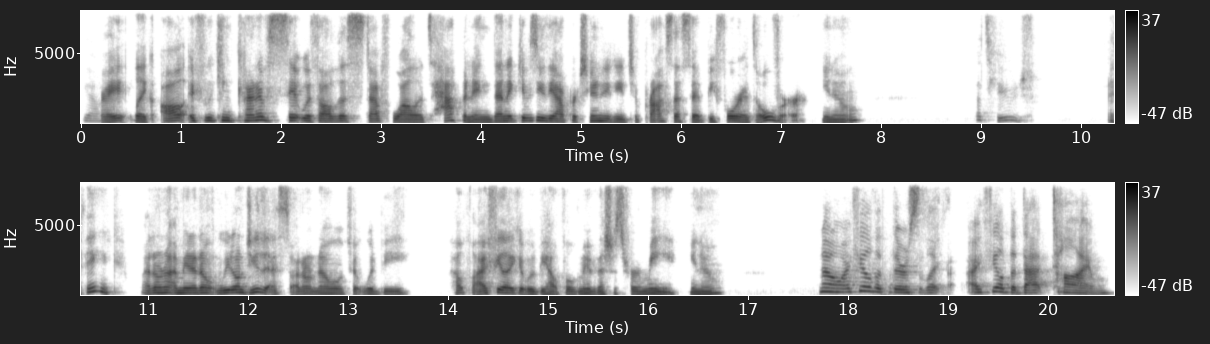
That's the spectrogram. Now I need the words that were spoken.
Yeah. Right. Like, all, if we can kind of sit with all this stuff while it's happening, then it gives you the opportunity to process it before it's over, you know? That's huge. I think. I don't know. I mean, I don't, we don't do this. So I don't know if it would be helpful. I feel like it would be helpful. Maybe that's just for me, you know? No, I feel that there's like, I feel that that time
